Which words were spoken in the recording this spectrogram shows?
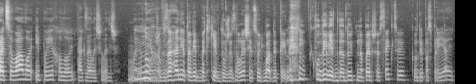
працювало і поїхало, і так залишилось моє- Ну, взагалі то від батьків дуже залишить судьба дитини. Куди віддадуть на першу секцію, куди посприяють,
